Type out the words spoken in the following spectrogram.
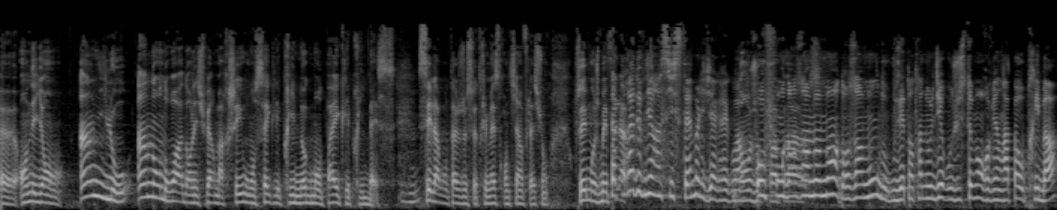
euh, en ayant un îlot, un endroit dans les supermarchés où on sait que les prix n'augmentent pas et que les prix baissent. Mhm. C'est l'avantage de ce trimestre anti-inflation. Vous savez, moi je mets Ça pourrait devenir un système, Olivia Grégoire. Non, je Au fond, dans un moment, dans un monde où vous êtes en train de nous le dire, où justement on ne reviendra pas au prix bas,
